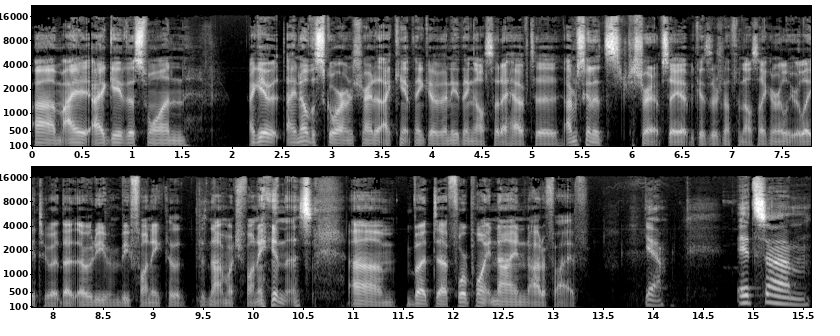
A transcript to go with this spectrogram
um, I I gave this one. I gave it. I know the score. I'm just trying to. I can't think of anything else that I have to. I'm just gonna straight up say it because there's nothing else I can really relate to it. That, that would even be funny because there's not much funny in this. Um, but uh, 4.9 out of five. Yeah, it's um.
